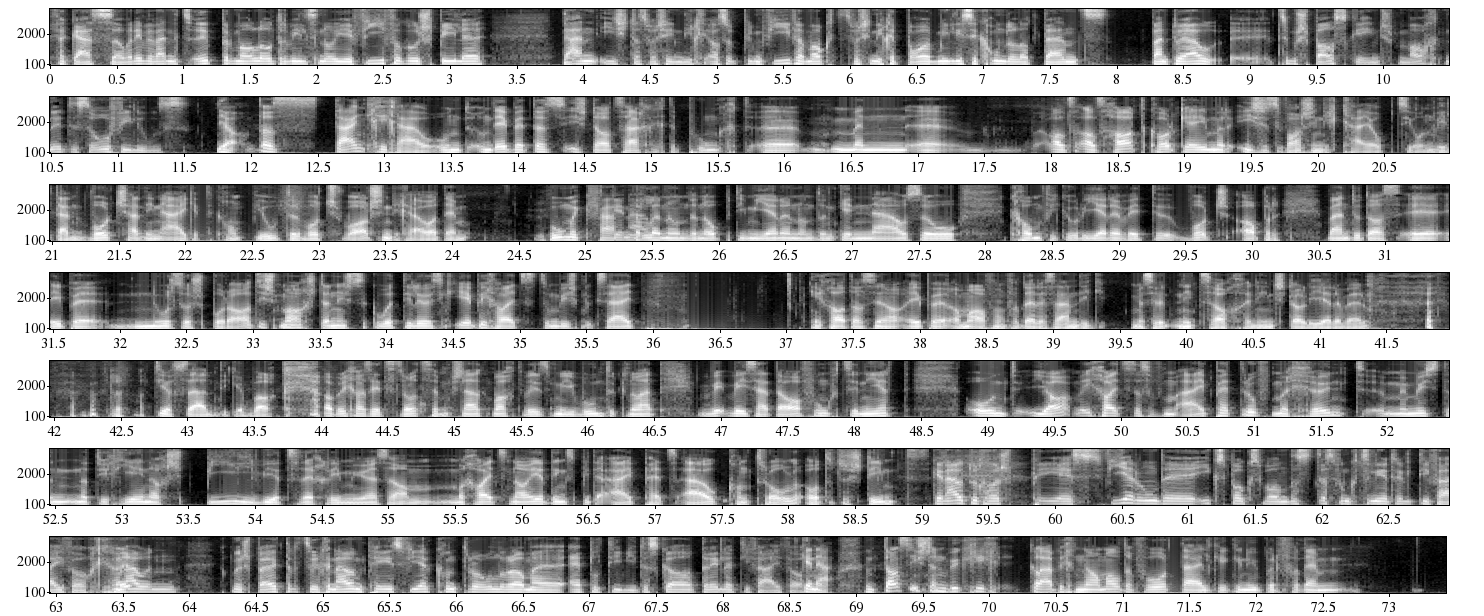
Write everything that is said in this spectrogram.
vergessen. Aber eben, wenn jetzt jemand mal oder will das neue FIFA spielen, dann ist das wahrscheinlich, also beim FIFA mag es wahrscheinlich ein paar Millisekunden Latenz wenn du auch äh, zum Spaß gehst, macht nicht so viel aus. Ja, das denke ich auch. Und, und eben, das ist tatsächlich der Punkt. Äh, man, äh, als, als Hardcore-Gamer ist es wahrscheinlich keine Option, weil dann willst du auch deinen eigenen Computer, willst du wahrscheinlich auch an dem rumgefetterlen genau. und dann optimieren und dann genauso konfigurieren, wie du willst. Aber wenn du das äh, eben nur so sporadisch machst, dann ist es eine gute Lösung. Eben, ich habe jetzt zum Beispiel gesagt, ich habe das ja eben am Anfang von dieser Sendung, man sollte nicht Sachen installieren, wenn man Radiosendungen macht. Aber ich habe es jetzt trotzdem schnell gemacht, weil es mich Wunder genommen hat, wie, wie es auch da funktioniert. Und ja, ich habe jetzt das auf dem iPad drauf. Man könnte, man müsste natürlich je nach Spiel wird es ein bisschen mühsam. Man kann jetzt neuerdings bei den iPads auch Controller, oder? Das stimmt. Genau, du kannst PS4 und äh, Xbox One, das, das funktioniert relativ einfach. Ich habe auch einen Kommen wir später dazu. Ich auch einen PS4-Controller am äh, Apple TV. Das geht relativ einfach. Genau. Und das ist dann wirklich, glaube ich, nochmal der Vorteil gegenüber von dem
